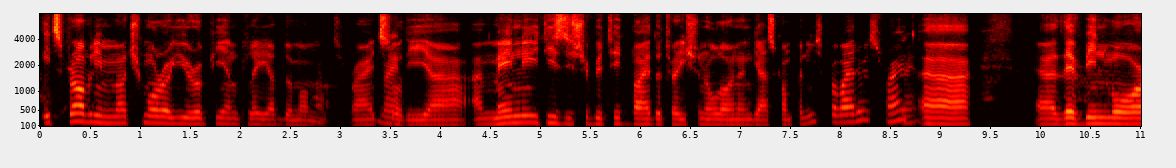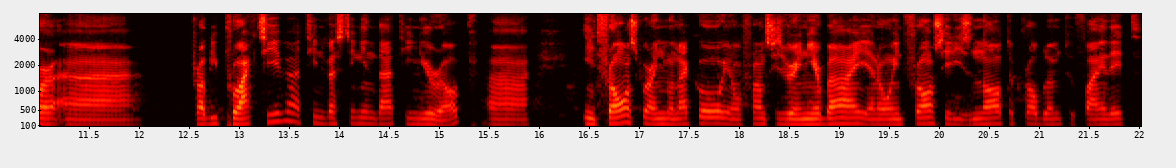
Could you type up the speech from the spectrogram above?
It's probably much more a European play at the moment, right? So the uh, uh, mainly it is distributed by the traditional oil and gas companies providers, right? Uh, uh, they've been more uh, probably proactive at investing in that in Europe. Uh, in France, we're in Monaco. You know, France is very nearby. You know, in France, it is not a problem to find it.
